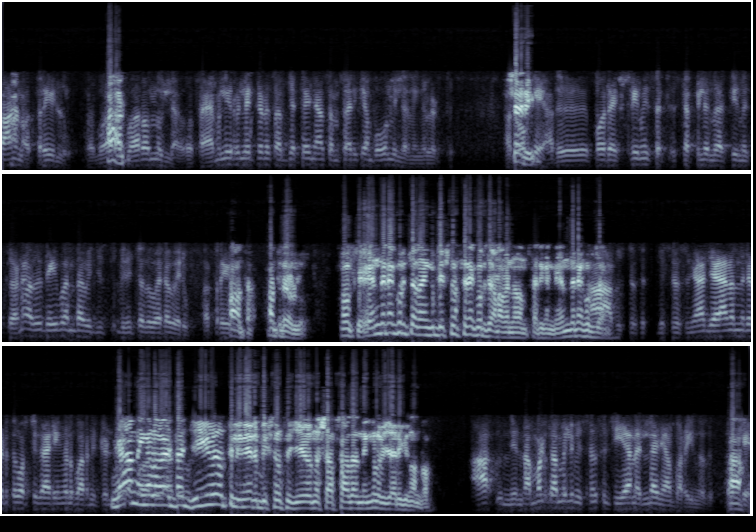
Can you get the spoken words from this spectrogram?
കാണണം അത്രേ ഉള്ളൂ. വേറെ വേറെ ഒന്നുമില്ല. ഫാമിലി റിലേറ്റഡ് സബ്ജക്റ്റേ ഞാൻ സംസാരിക്കാൻ പോകുന്നില്ല നിങ്ങളുടെ അടുത്ത്. ഓക്കെ അത് ഇപ്പോൾ ഒരു എക്സ്ട്രീമിസ്റ്റ് സ്റ്റെപ്പിൽ നിർത്തി നിൽക്കുകയാണ്. അത് ദൈവം എന്താ വിധിച്ചത് വരെ വരും. അത്രേ ആ, അത്രേ ഉള്ളൂ. ഓക്കെ എന്തിനെ കുറിച്ചാണ്? നിങ്ങൾക്ക് ബിസിനസിനെ കുറിച്ചാണ് പിന്നെ സംസാരിക്കേണ്ടത്? എന്തിനെ കുറിച്ചാണ്? ബിസിനസ് ഞാൻ ജയാനന്ദിന്റെ അടുത്ത് കുറച്ച് കാര്യങ്ങൾ പറഞ്ഞിട്ടുണ്ട്. ഞാൻ നിങ്ങളുമായിട്ട് ജീവിതത്തിൽ ഇനി ഒരു ബിസിനസ് ചെയ്യുമെന്ന് ഷർഷാദ നിങ്ങൾ വിചാരിക്കുന്നുണ്ടോ? നമ്മൾ തമ്മിൽ ബിസിനസ് ചെയ്യാനല്ല ഞാൻ പറയുന്നത്. ഓക്കെ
